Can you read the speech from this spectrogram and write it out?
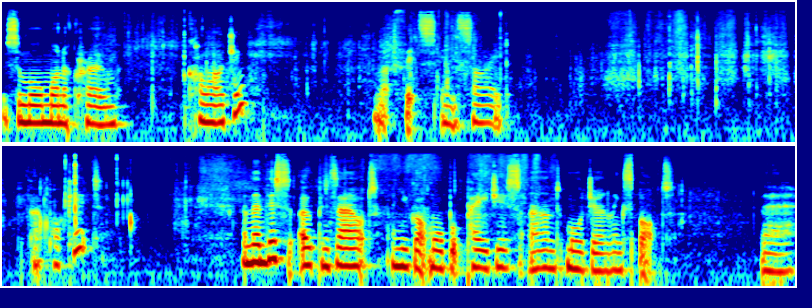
with some more monochrome collaging. And that fits inside that pocket. And then this opens out and you've got more book pages and more journaling spot there.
